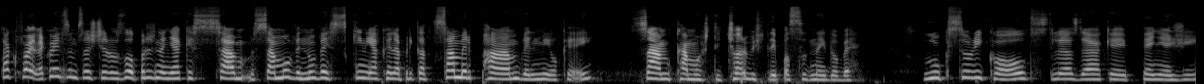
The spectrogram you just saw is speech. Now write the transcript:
Tak fajn, nakoniec som sa ešte rozhodol prečo na nejaké sam, samové nové skiny, ako je napríklad Summer Palm, veľmi OK. Sam, kamoš, ty čo robíš v tej poslednej dobe? Luxury Cold, strieľa z nejakej peneži.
